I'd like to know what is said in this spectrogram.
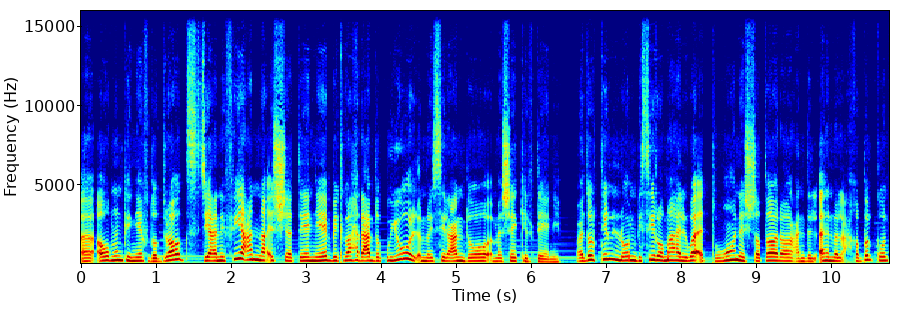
آه، أو ممكن ياخذوا drugs يعني في عنا أشياء تانية بيت الواحد عنده ميول إنه يصير عنده مشاكل تانية. وهدول كلهم بيصيروا مع الوقت. وهون الشطارة عند الأهل ولا اخبركم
